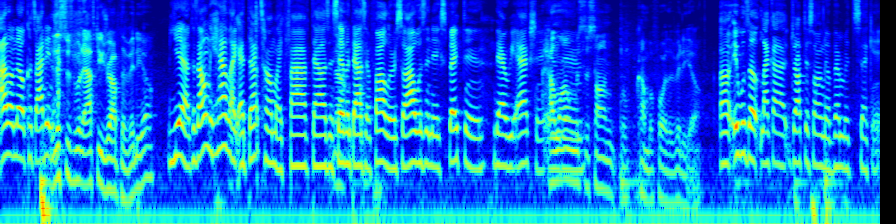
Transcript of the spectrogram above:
I don't know, cause I didn't. This was when after you dropped the video. Yeah, because I only had like at that time like 5,000, 7,000 followers, so I wasn't expecting that reaction. How And long then, was the song come before the video? Uh, it was a like I dropped the song November second,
